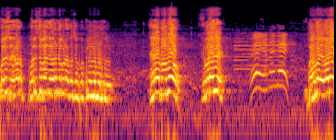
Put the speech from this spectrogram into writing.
పోలీసు ఎవరు పోలీసు మంది ఎవరన్నా కూడా కొంచెం పిల్లలు పెడుతున్నారు ఏ బాబు ఎవరది? బాబు ఎవరు?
